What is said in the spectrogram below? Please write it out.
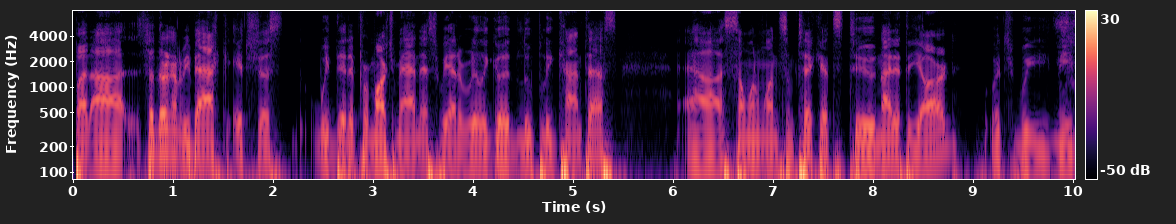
but uh, so they're going to be back. It's just we did it for March Madness. We had a really good Loop League contest. Uh, someone won some tickets to Night at the Yard, which we need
